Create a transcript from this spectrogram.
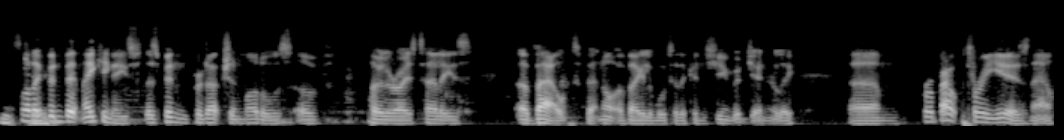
That's Well, true. they've been bit making these. There's been production models of polarized tellies about, but not available to the consumer generally, um, for about three years now.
